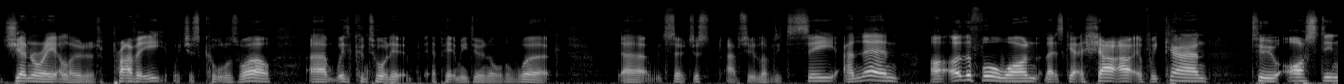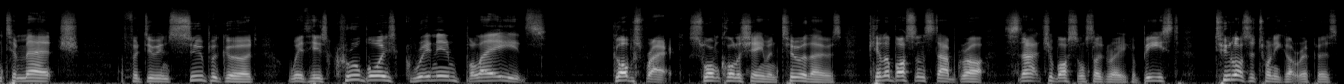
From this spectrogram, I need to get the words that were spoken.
generate a load of depravity, which is cool as well, um, with contorted epitome doing all the work, uh, which is just absolutely lovely to see. And then our other 4 1, let's get a shout out if we can to Austin Temech for doing super good with his Kruleboyz Grinning Blades. Gobsprakk, Swampcalla Shaman, two of those. Killaboss on Stabgrot, Snatchaboss on Sludgeraker Beast, two lots of 20 Gutrippaz,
